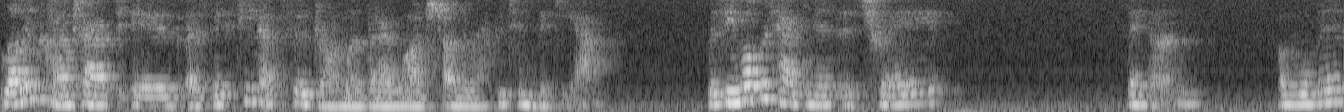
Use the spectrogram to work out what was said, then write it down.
Love In Contract is a 16 episode drama that I watched on the Rakuten Viki app. The female protagonist is Choi Sangun, a woman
